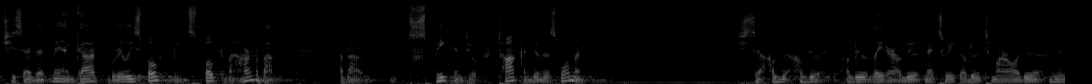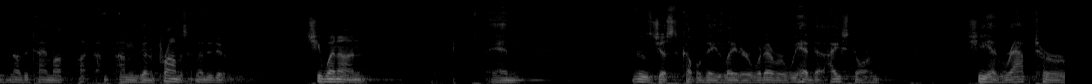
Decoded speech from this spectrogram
she said that, man, God really spoke to me, spoke to my heart about about speaking to her, talking to this woman. She said, I'll, I'll do it. I'll do it later. I'll do it next week. I'll do it tomorrow. I'll do it another time. I'll, I, am going to promise I'm going to do it. She went on, and it was just a couple days later or whatever. We had that ice storm. She had wrapped her,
